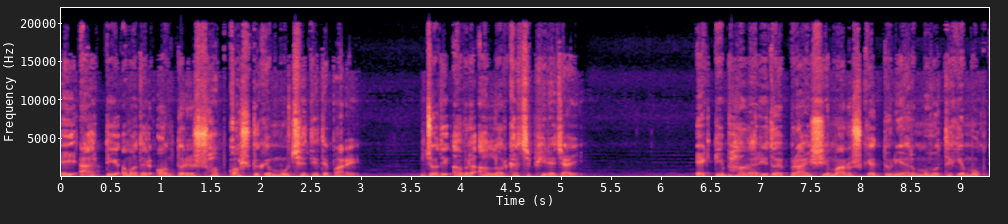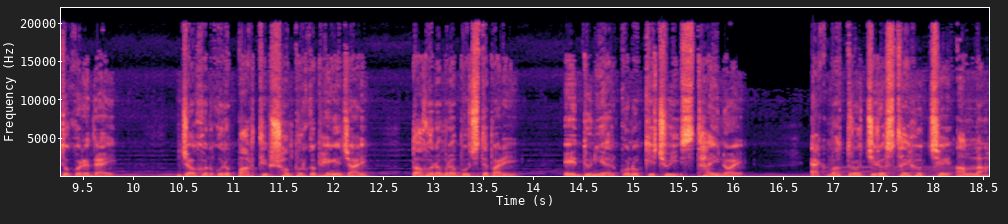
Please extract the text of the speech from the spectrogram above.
এই আয়াতটি আমাদের অন্তরের সব কষ্টকে মুছে দিতে পারে। যদি আমরা আল্লাহর কাছে ফিরে যাই একটি ভাঙা হৃদয় প্রায়শই মানুষকে দুনিয়ার মোহ থেকে মুক্ত করে দেয়। যখন কোনো পার্থিব সম্পর্ক ভেঙে যায়, তখন আমরা বুঝতে পারি, এই দুনিয়ার কোনো কিছুই স্থায়ী নয়। একমাত্র চিরস্থায়ী হচ্ছে আল্লাহ।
